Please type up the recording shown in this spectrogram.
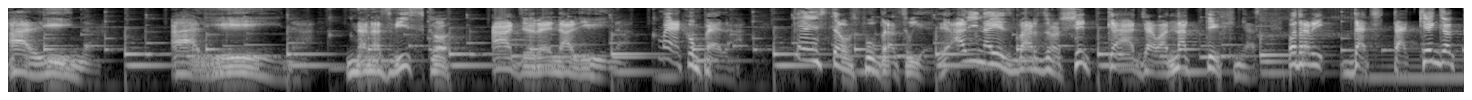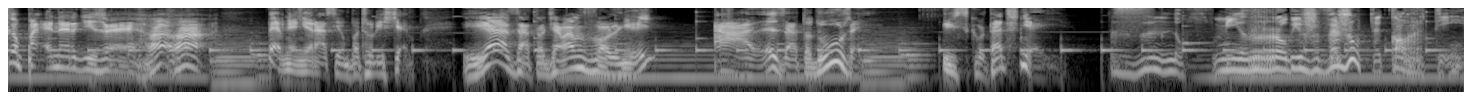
Alina. Alina. Na nazwisko Adrenalina. Moja kumpela. Często współpracujemy. Alina jest bardzo szybka, działa natychmiast. Potrafi dać takiego kopa energii, że ho, ho. Pewnie nieraz ją poczuliście. Ja za to działam wolniej, ale za to dłużej. I skuteczniej. Znów mi robisz wyrzuty, Corti.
